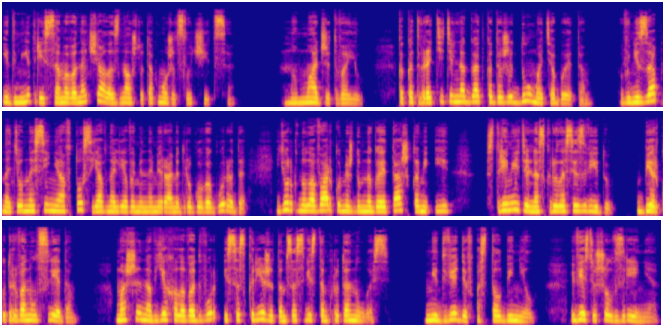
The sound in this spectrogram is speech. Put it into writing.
И Дмитрий с самого начала знал, что так может случиться. Но, мать же твою, как отвратительно гадко даже думать об этом. Внезапно темно-синее авто с явно левыми номерами другого города юркнуло в арку между многоэтажками и стремительно скрылось из виду. Беркут рванул следом. Машина въехала во двор и со скрежетом, со свистом крутанулась. Медведев остолбенел. Весь ушел в зрение,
